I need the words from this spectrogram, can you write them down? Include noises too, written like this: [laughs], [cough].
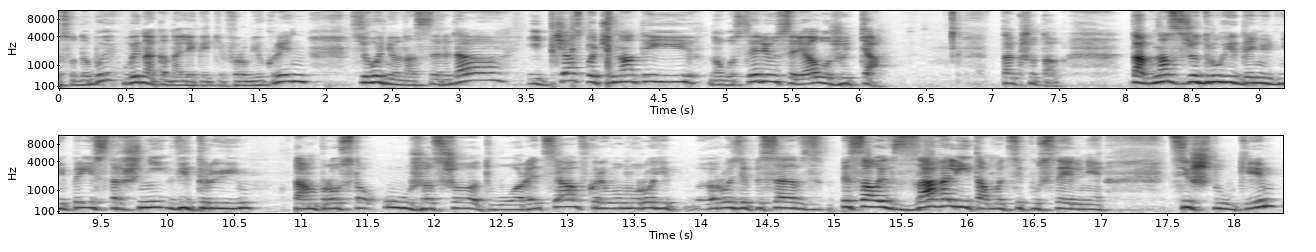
часу доби. Ви на каналі Кеті From Ukraine. Сьогодні у нас середа і час починати нову серію серіалу Життя. Так що так. Так, в нас вже другий день у Дніпрі страшні вітри. Там просто ужас, що твориться. В Кривому Рогі, Розі писали, писали взагалі там оці пустельні ці штуки.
